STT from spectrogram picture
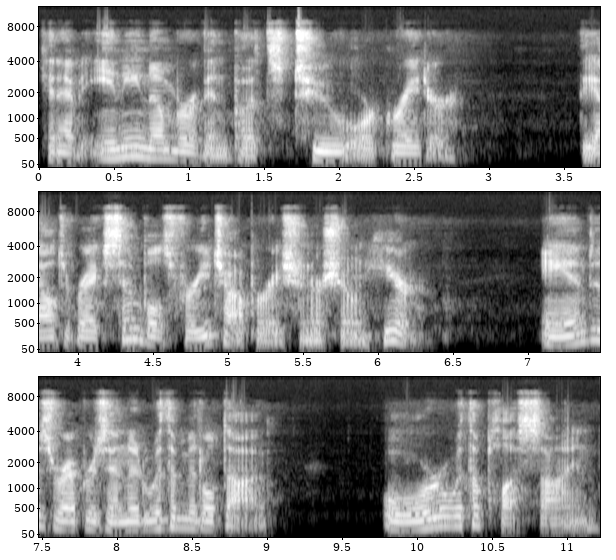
can have any number of inputs, two or greater. The algebraic symbols for each operation are shown here. AND is represented with a middle dot. or with a plus sign,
